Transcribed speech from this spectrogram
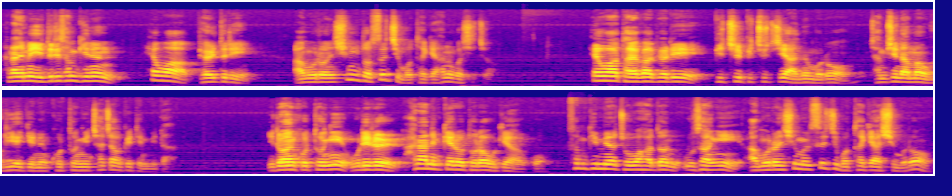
하나님은 이들이 섬기는 해와 별들이 아무런 힘도 쓰지 못하게 하는 것이죠. 해와 달과 별이 빛을 비추지 않으므로 잠시나마 우리에게는 고통이 찾아오게 됩니다. 이러한 고통이 우리를 하나님께로 돌아오게 하고 섬기며 좋아하던 우상이 아무런 힘을 쓰지 못하게 하시므로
